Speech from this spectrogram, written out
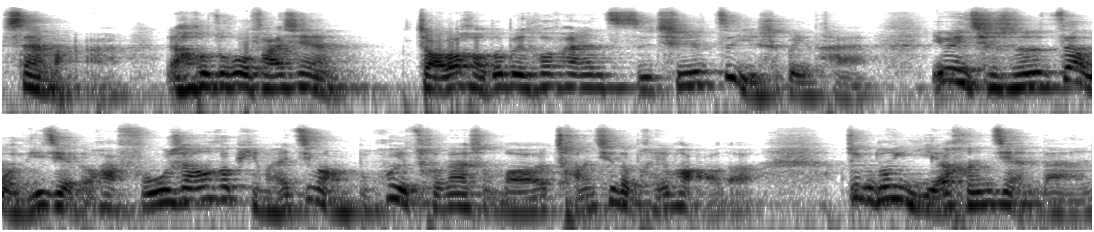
赛马，然后最后发现。找了好多备胎，发现其实自己是备胎。因为其实在我理解的话，服务商和品牌基本上不会存在什么长期的陪跑的。这个东西也很简单，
